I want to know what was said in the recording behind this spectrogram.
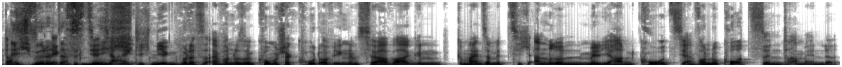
das Ich würde das existiert ja nicht- eigentlich nirgendwo. Das ist einfach nur so ein komischer Code auf irgendeinem Server, gemeinsam mit zig anderen Milliarden Codes, die einfach nur Codes sind am Ende.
